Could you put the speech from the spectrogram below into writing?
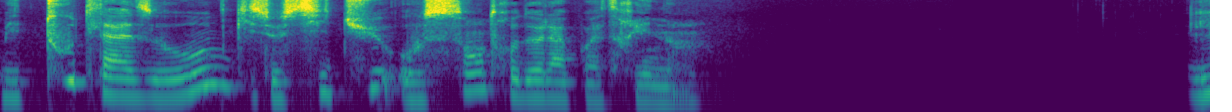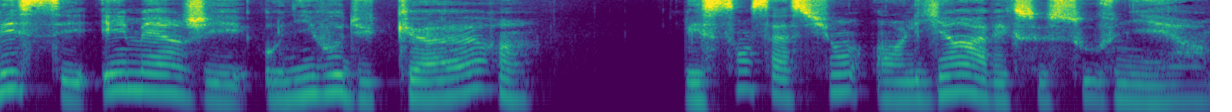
mais toute la zone qui se situe au centre de la poitrine. Laissez émerger au niveau du cœur les sensations en lien avec ce souvenir.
